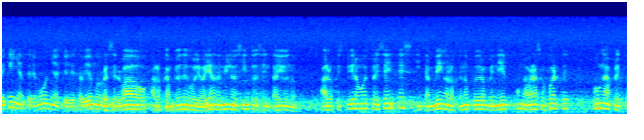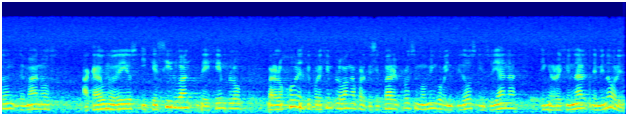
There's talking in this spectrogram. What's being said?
pequeña ceremonia que les habíamos reservado a los campeones bolivarianos de 1961, a los que estuvieron hoy presentes y también a los que no pudieron venir, un abrazo fuerte, un apretón de manos a cada uno de ellos y que sirvan de ejemplo para los jóvenes que, por ejemplo, van a participar el próximo domingo 22 en Suyana en el regional de menores.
